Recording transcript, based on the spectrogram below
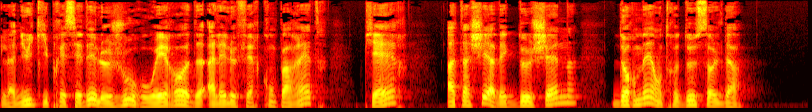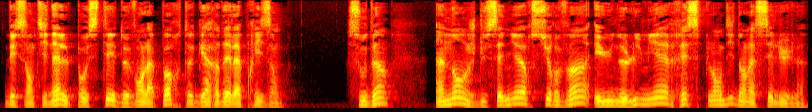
La nuit qui précédait le jour où Hérode allait le faire comparaître, Pierre, attaché avec deux chaînes, dormait entre deux soldats. Des sentinelles postées devant la porte gardaient la prison. Soudain, un ange du Seigneur survint et une lumière resplendit dans la cellule.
